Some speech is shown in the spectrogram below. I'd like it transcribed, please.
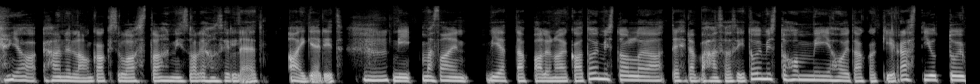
ja hänellä on kaksi lasta, niin se oli ihan silleen, että I get it. Mm. Niin mä sain viettää paljon aikaa toimistolla ja tehdä vähän sellaisia toimistohommia ja hoitaa kaikki rästijuttuja.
